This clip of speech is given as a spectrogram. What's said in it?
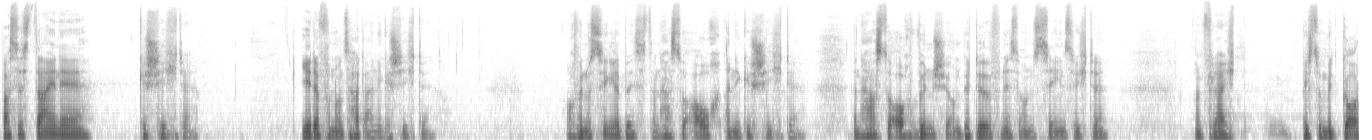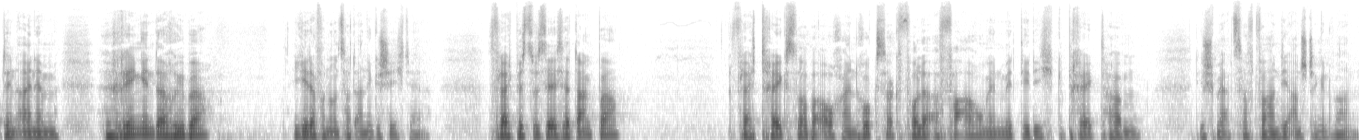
Was ist deine Geschichte? Jeder von uns hat eine Geschichte. Auch wenn du Single bist, dann hast du auch eine Geschichte. Dann hast du auch Wünsche und Bedürfnisse und Sehnsüchte. Und vielleicht bist du mit Gott in einem Ringen darüber. Jeder von uns hat eine Geschichte. Vielleicht bist du sehr, sehr dankbar. Vielleicht trägst du aber auch einen Rucksack voller Erfahrungen mit, die dich geprägt haben, die schmerzhaft waren, die anstrengend waren.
